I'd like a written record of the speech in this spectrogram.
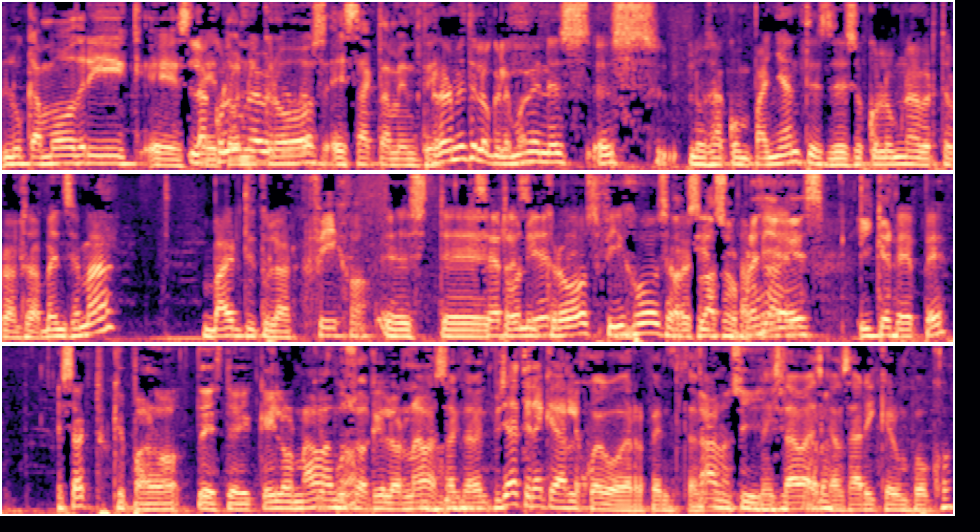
Luca Modric, este, La columna Tony Cross, exactamente. Realmente lo que le mueven es, es los acompañantes de su columna vertebral. O sea, Benzema va a ir titular. Fijo. Este, CR7. Tony Cross, fijo, se La, recibe la sorpresa también. es Iker, Pepe. Exacto. que paró desde Keylor que Navas, ¿no? puso a Keylor Navas, exactamente. Pues ya tenía que darle juego de repente también. Ah, no, sí, sí, Necesitaba claro. descansar Iker un poco.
